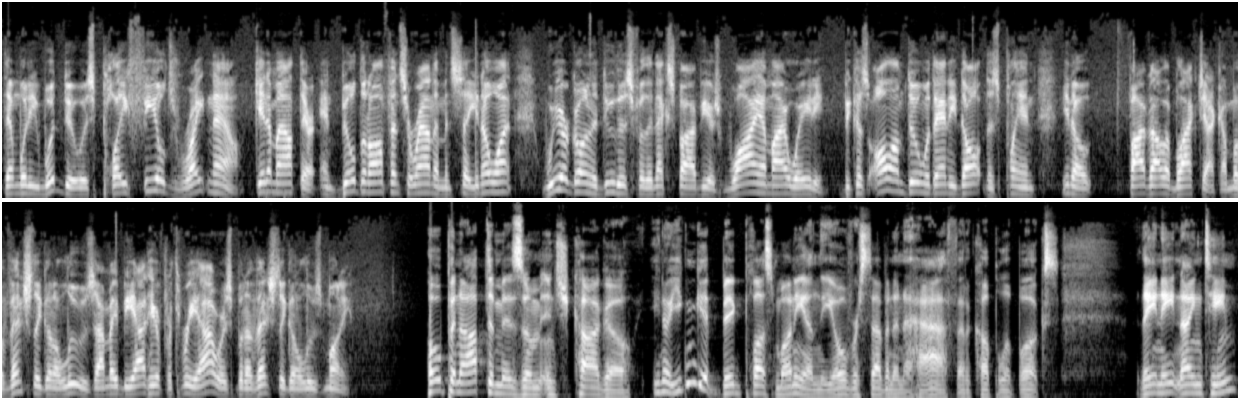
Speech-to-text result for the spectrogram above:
then what he would do is play Fields right now, get him out there, and build an offense around him, and say, you know what, we are going to do this for the next five years. Why am I waiting? Because all I'm doing with Andy Dalton is playing, you know, five dollar blackjack. I'm eventually going to lose. I may be out here for three hours, but eventually going to lose money. Hope and optimism in Chicago. You know, you can get big plus money on the over seven and a half at a couple of books. Are they an eight nine team?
